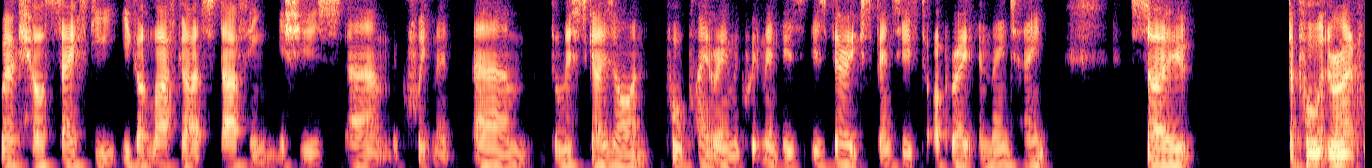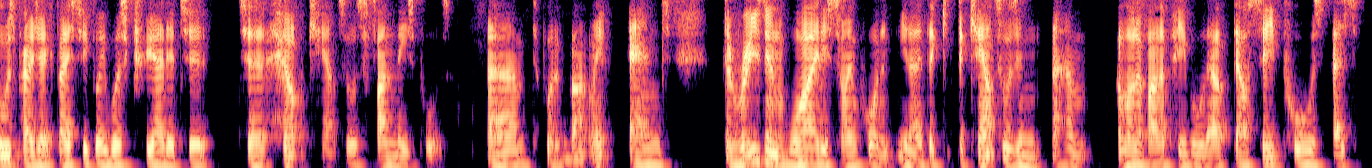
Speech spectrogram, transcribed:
work health safety, you got lifeguards, staffing issues, um, equipment. Um, the list goes on. Pool plant room equipment is is very expensive to operate and maintain. So the pool, the remote pools project basically was created to to help councils fund these pools, um, to put it bluntly. And the reason why it is so important, you know, the, the councils and um, a lot of other people they'll, they'll see pools as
